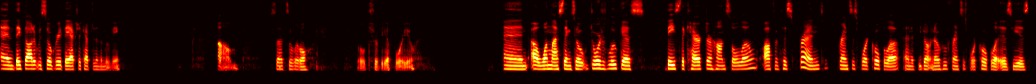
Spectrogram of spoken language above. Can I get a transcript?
And they thought it was so great they actually kept it in the movie. Um so that's a little little trivia for you. And oh, one last thing. So George Lucas based the character Han Solo off of his friend Francis Ford Coppola. And if you don't know who Francis Ford Coppola is, he is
